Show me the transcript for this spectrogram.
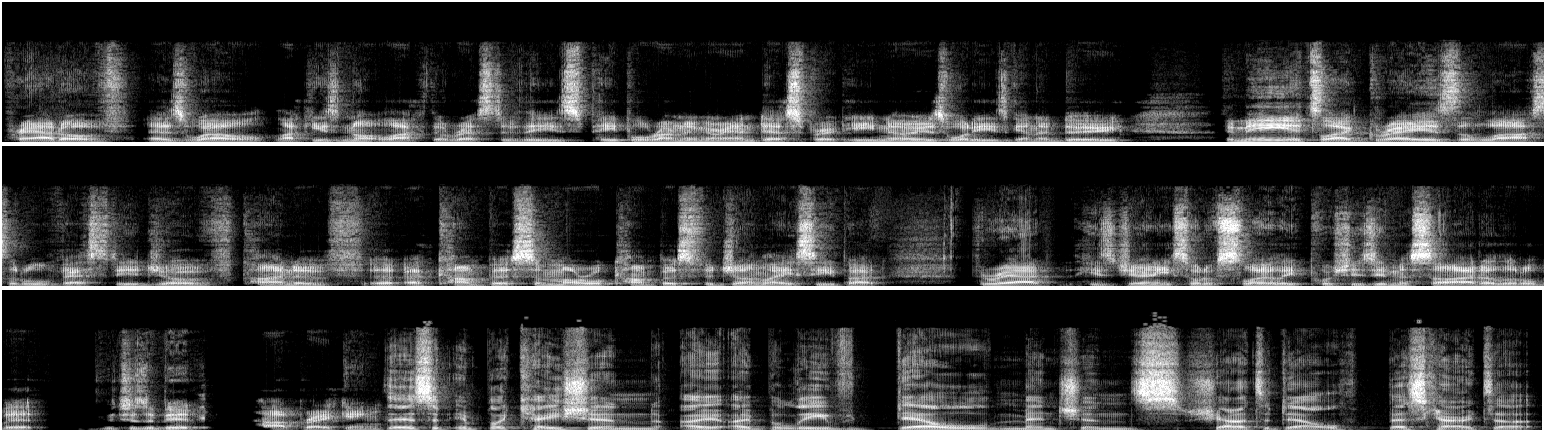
proud of as well. Like he's not like the rest of these people running around desperate. He knows what he's going to do. For me, it's like Gray is the last little vestige of kind of a, a compass, a moral compass for John Lacey. But throughout his journey, sort of slowly pushes him aside a little bit, which is a bit heartbreaking. There's an implication, I, I, believe Dell mentions. Shout out to Dell, best character.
